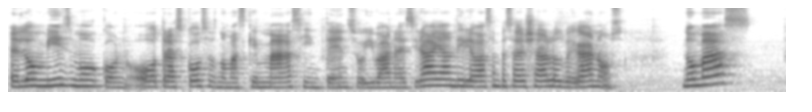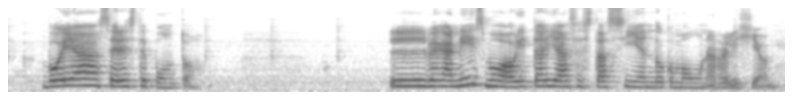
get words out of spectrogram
es lo mismo con otras cosas, nomás que más intenso. Y van a decir, ay Andy, le vas a empezar a echar a los veganos. Nomás voy a hacer este punto. El veganismo ahorita ya se está haciendo como una religión.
